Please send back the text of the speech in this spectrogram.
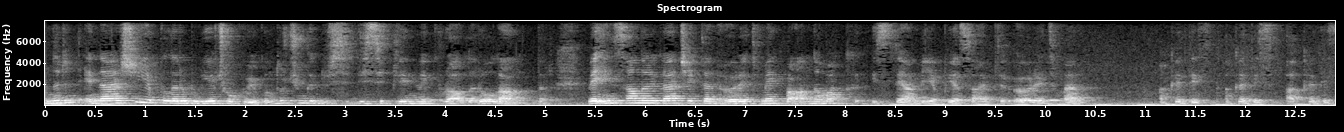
bunların enerji yapıları buraya çok uygundur. Çünkü disiplin ve kuralları olandır. Ve insanları gerçekten öğretmek ve anlamak isteyen bir yapıya sahiptir. Öğretmen, akadis, akadis, akadis,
